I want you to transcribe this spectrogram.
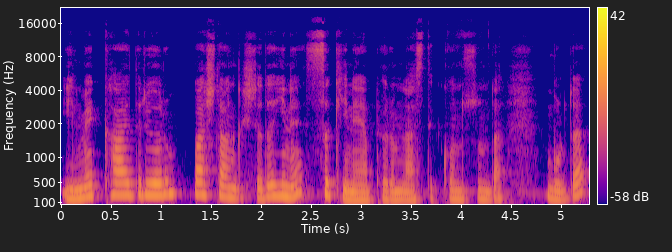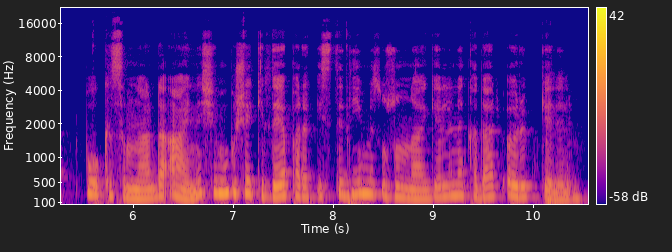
ilmek kaydırıyorum. Başlangıçta da yine sık iğne yapıyorum lastik konusunda. Burada bu kısımlarda aynı. Şimdi bu şekilde yaparak istediğimiz uzunluğa gelene kadar örüp gelelim.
